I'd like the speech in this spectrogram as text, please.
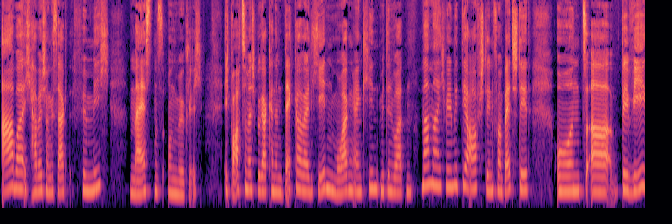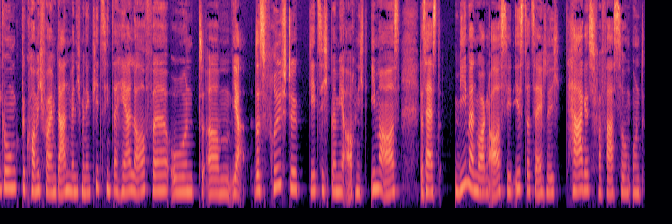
aber ich habe schon gesagt, für mich meistens unmöglich. Ich brauche zum Beispiel gar keinen Wecker, weil jeden Morgen ein Kind mit den Worten Mama, ich will mit dir aufstehen vor dem Bett steht. Und äh, Bewegung bekomme ich vor allem dann, wenn ich meinen Kids hinterherlaufe. Und ähm, ja, das Frühstück geht sich bei mir auch nicht immer aus. Das heißt, wie mein Morgen aussieht, ist tatsächlich Tagesverfassung und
